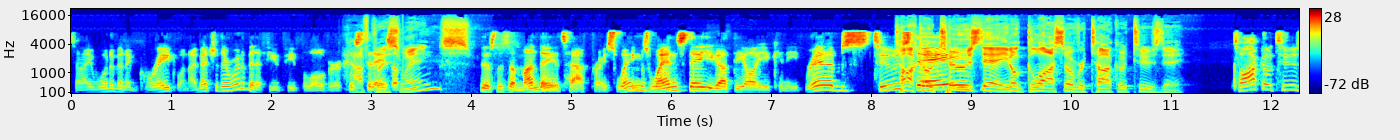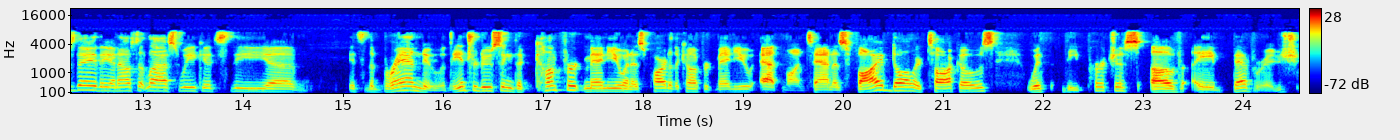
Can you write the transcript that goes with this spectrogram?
Tonight would have been a great one. I bet you there would have been a few people over because Half today's price a, wings. this was a Monday. It's half price wings. Wednesday, you got the all you can eat ribs. Tuesday, Taco Tuesday. You don't gloss over Taco Tuesday. Taco Tuesday. They announced it last week. It's the uh, it's the brand new. The introducing the comfort menu, and as part of the comfort menu at Montana's, five dollar tacos with the purchase of a beverage.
